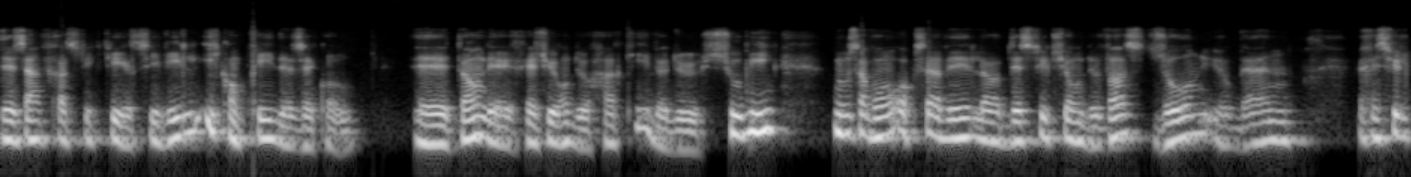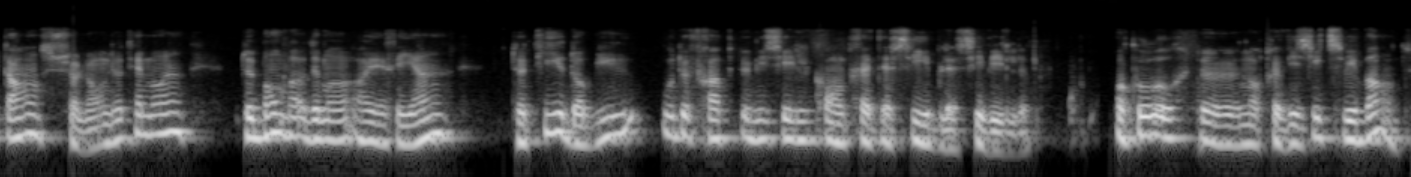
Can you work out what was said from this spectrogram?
des infrastructures civiles, y compris des écoles. Et dans les régions de Kharkiv et de Soumy, nous avons observé la destruction de vastes zones urbaines résultant, selon le témoin, de bombardements aériens, de tirs d'obus ou de frappes de missiles contre des cibles civiles. Au cours de notre visite suivante,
